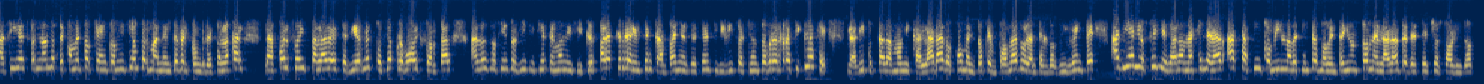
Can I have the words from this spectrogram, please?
Así es, Fernando, te comento que en comisión permanente del Congreso local, la cual fue instalada este viernes, pues se aprobó exhortar a los 217 municipios para que realicen campañas de sensibilización sobre el reciclaje. La diputada Mónica Lara documentó que en Puebla durante el 2020 a diario se llegaron a generar hasta 5.991 toneladas de desechos sólidos,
